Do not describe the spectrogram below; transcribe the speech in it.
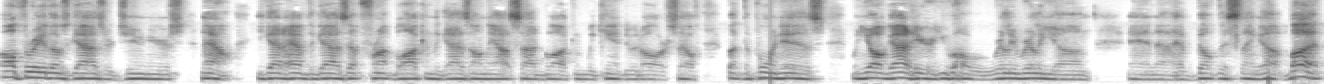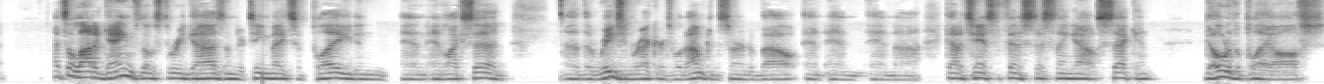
All three of those guys are juniors. Now you got to have the guys up front blocking, the guys on the outside blocking. We can't do it all ourselves. But the point is, when y'all got here, you all were really really young and uh, have built this thing up. But that's a lot of games those three guys and their teammates have played, and and and like I said uh, the region records what I'm concerned about, and and and uh, got a chance to finish this thing out second, go to the playoffs.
